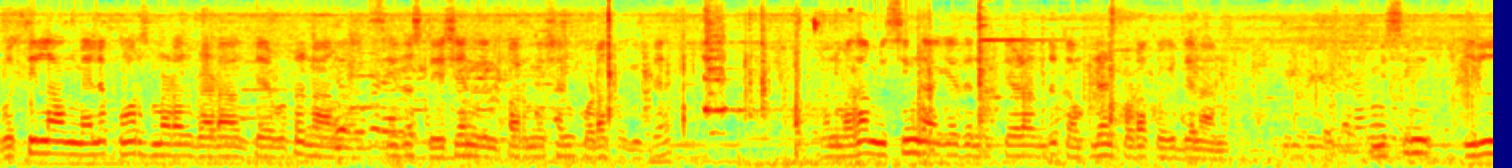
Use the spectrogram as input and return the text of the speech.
ಗೊತ್ತಿಲ್ಲ ಅಂದಮೇಲೆ ಫೋರ್ಸ್ ಮಾಡೋದು ಬೇಡ ಅಂತ ಹೇಳ್ಬಿಟ್ಟು ನಾನು ಸೀದಾ ಸ್ಟೇಷನ್ಗೆ ಇನ್ಫಾರ್ಮೇಷನ್ ಕೊಡಕ್ಕೆ ಹೋಗಿದ್ದೆ. ನನ್ನ ಮಗ ಮಿಸ್ಸಿಂಗ್ ಆಗ್ಯದ ಅಂತೇಳಂದು ಕಂಪ್ಲೇಂಟ್ ಕೊಡಕ್ಕೆ ಹೋಗಿದ್ದೆ ನಾನು. ಮಿಸ್ಸಿಂಗ್ ಇಲ್ಲ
